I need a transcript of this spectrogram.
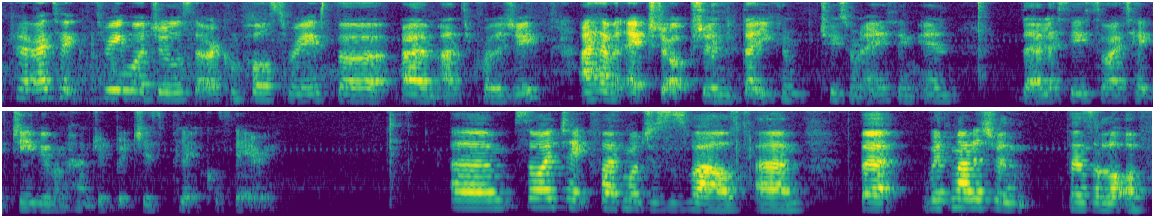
Okay, I take three modules that are compulsory for um, anthropology. I have an extra option that you can choose from anything in the LSE, so I take GV100, which is political theory. Um, so I take five modules as well, um, but with management there's a lot of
